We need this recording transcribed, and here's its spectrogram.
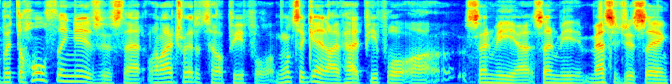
But the whole thing is, is that when I try to tell people, once again, I've had people uh, send me uh, send me messages saying,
